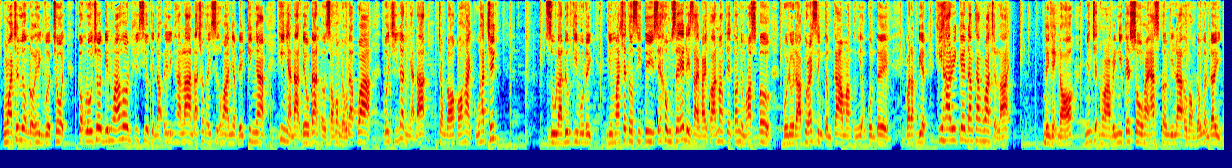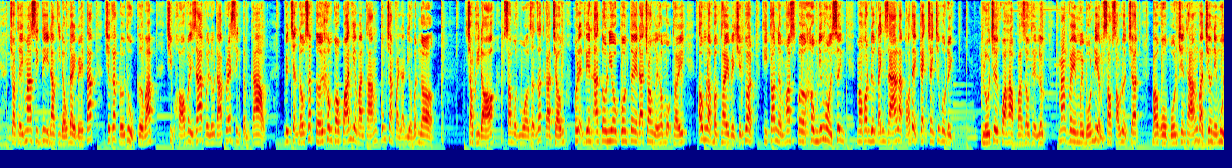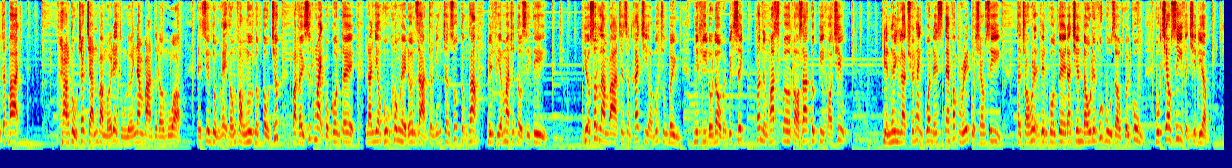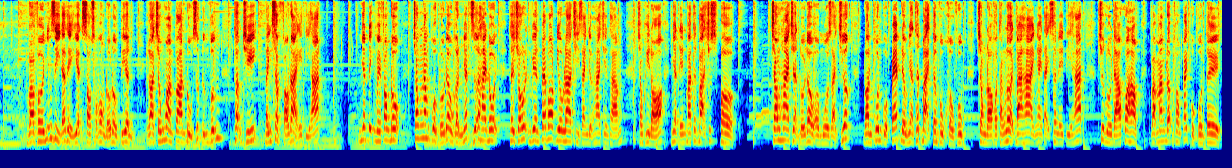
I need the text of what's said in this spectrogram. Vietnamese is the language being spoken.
Ngoài chất lượng đội hình vượt trội, cộng lối chơi biến hóa hơn khi siêu tiền đạo Erling Haaland đã cho thấy sự hòa nhập đến kinh ngạc khi nhả đạn đều đặn ở 6 vòng đấu đã qua với 9 lần nhả đạn, trong đó có hai cú hat-trick. Dù là đương kim vô địch, nhưng Manchester City sẽ không dễ để giải bài toán mang tên Tottenham Hotspur với lối đá pressing tầm cao mang thương hiệu Conte và đặc biệt khi Harry Kane đang thăng hoa trở lại. Bên cạnh đó, những trận hòa với Newcastle hay Aston Villa ở vòng đấu gần đây cho thấy Man City đang thi đấu đầy bế tắc trước các đối thủ cơ bắp, chịu khó vây giáp với lối đá pressing tầm cao việc trận đấu sắp tới không có quá nhiều bàn thắng cũng chẳng phải là điều bất ngờ. Trong khi đó, sau một mùa dẫn dắt gà trống, huấn luyện viên Antonio Conte đã cho người hâm mộ thấy ông là bậc thầy về chiến thuật khi Tottenham Hotspur không những hồi sinh mà còn được đánh giá là có thể cạnh tranh chức vô địch. Lối chơi khoa học và giàu thể lực mang về 14 điểm sau 6 lượt trận, bao gồm 4 chiến thắng và chưa nếm mùi thất bại. Hàng thủ chắc chắn và mới để thủng lưới 5 bàn từ đầu mùa. Để xuyên thủng hệ thống phòng ngự được tổ chức và đầy sức mạnh của Conte là nhiệm vụ không hề đơn giản cho những chân sút thượng thặng bên phía Manchester City. Hiệu suất làm bàn trên sân khách chỉ ở mức trung bình, nhưng khi đối đầu với Big Six, Tottenham Hotspur tỏ ra cực kỳ khó chịu. Điển hình là chuyến hành quân đến Stamford Bridge của Chelsea, thầy trò huấn luyện viên Conte đã chiến đấu đến phút bù giờ cuối cùng, buộc Chelsea phải chia điểm. Và với những gì đã thể hiện sau 6 vòng đấu đầu tiên, gà trống hoàn toàn đủ sức đứng vững, thậm chí đánh sập pháo đài Etihad. Nhận định về phong độ, trong năm cuộc đối đầu gần nhất giữa hai đội, thầy trò huấn luyện viên Pep Guardiola chỉ giành được hai chiến thắng, trong khi đó nhận đến ba thất bại trước Spurs. Trong hai trận đối đầu ở mùa giải trước, đoàn quân của Pep đều nhận thất bại tâm phục khẩu phục, trong đó có thắng lợi 3-2 ngay tại sân Etihad trước lối đá khoa học và mang đậm phong cách của Conte.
